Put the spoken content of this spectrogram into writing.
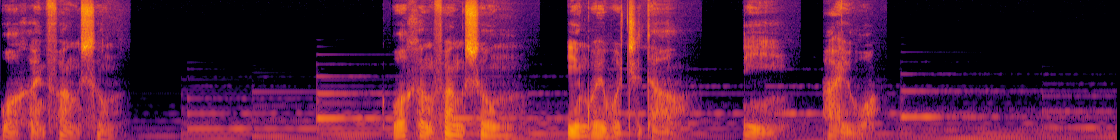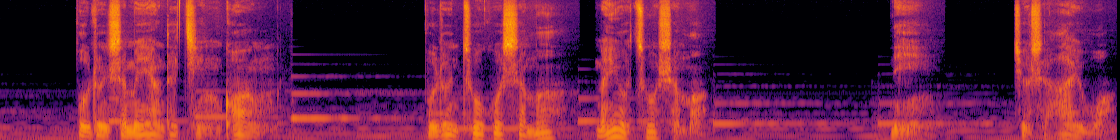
我很放松，我很放松，因为我知道你爱我，不论什么样的情况，不论做过什么，没有做什么。你就是爱我，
